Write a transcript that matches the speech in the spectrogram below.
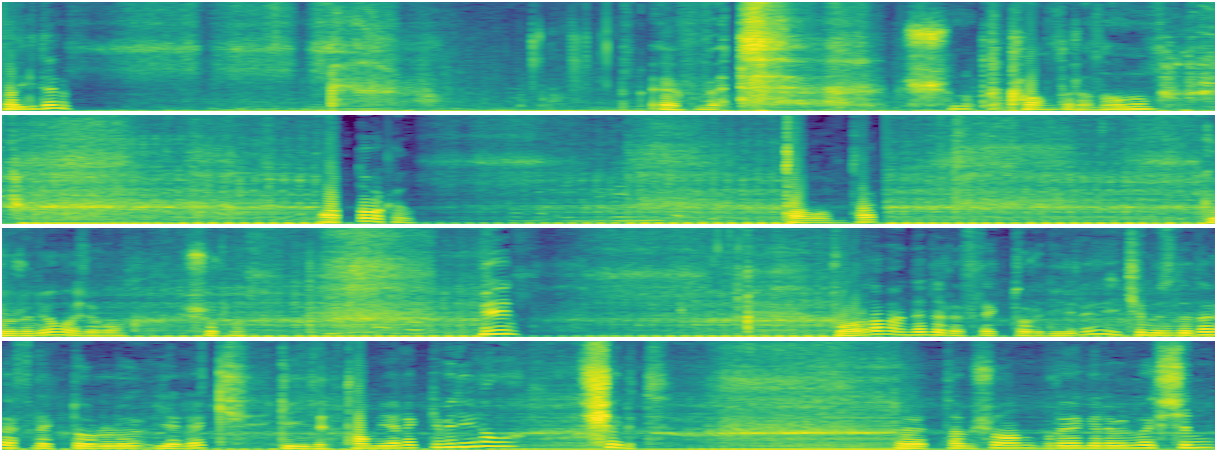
Hadi gidelim. Evet. Şunu da kaldıralım. Atla bakalım. Tamam tak. Görünüyor mu acaba? Şuradan. Bin. Bu arada bende de reflektör giyili. İkimizde de reflektörlü yelek giyili. Tam yelek gibi değil ama şerit. Evet tabii şu an buraya gelebilmek için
